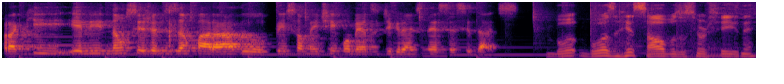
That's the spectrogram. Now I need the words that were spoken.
para que ele não seja desamparado, principalmente em momentos de grandes necessidades. Boas ressalvas o senhor fez, né?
